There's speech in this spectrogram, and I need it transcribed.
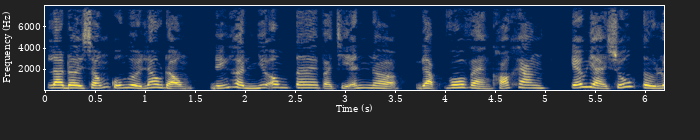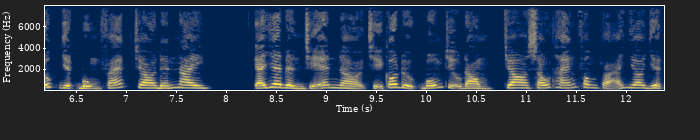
là đời sống của người lao động, điển hình như ông T và chị N gặp vô vàng khó khăn, kéo dài suốt từ lúc dịch bùng phát cho đến nay. Cả gia đình chị N chỉ có được 4 triệu đồng cho 6 tháng phong tỏa do dịch.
